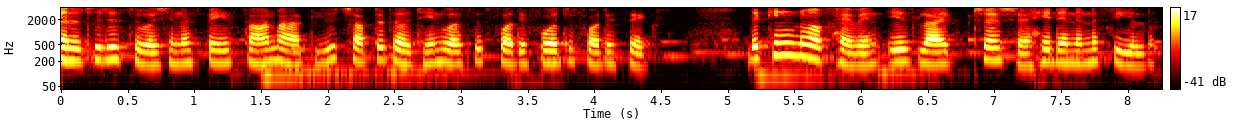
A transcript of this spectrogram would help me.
Today's devotion is based on Matthew chapter 13, verses 44 to 46. The kingdom of heaven is like treasure hidden in a field.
